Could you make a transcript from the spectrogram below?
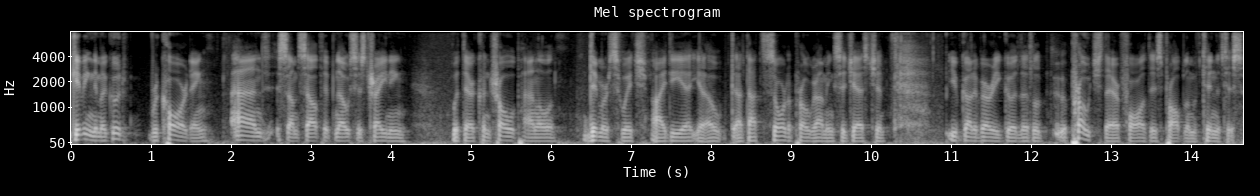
giving them a good recording and some self hypnosis training with their control panel dimmer switch idea, you know, that, that sort of programming suggestion you've got a very good little approach there for this problem of tinnitus.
